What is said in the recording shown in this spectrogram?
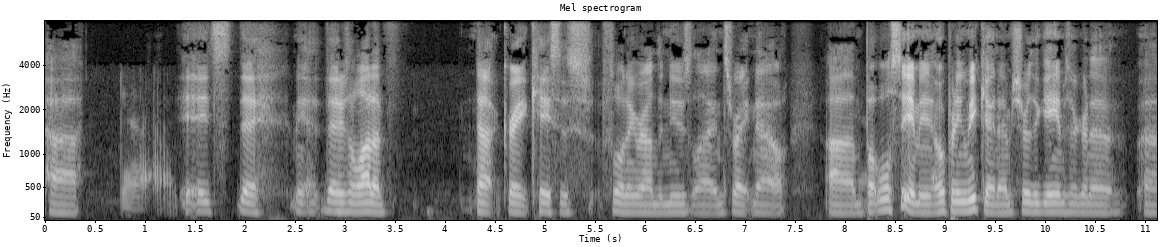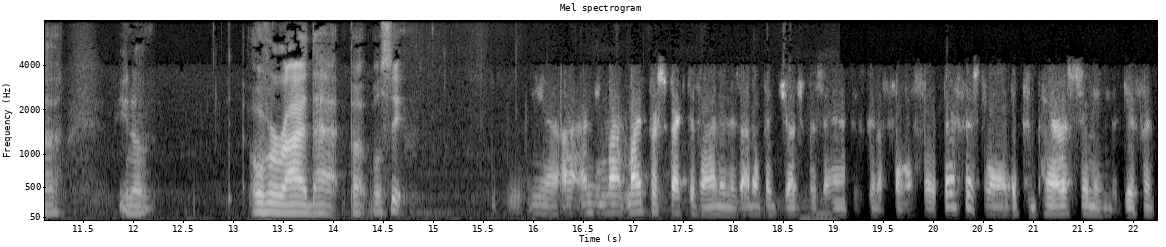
uh, yeah, it's the I mean, there's a lot of not great cases floating around the news lines right now. Um, yeah. But we'll see. I mean, opening weekend, I'm sure the games are gonna, uh, you know, override that. But we'll see yeah, I mean, my, my perspective on it is I don't think Judge Mazzant is going to fall for it. First of all, the comparison and the different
